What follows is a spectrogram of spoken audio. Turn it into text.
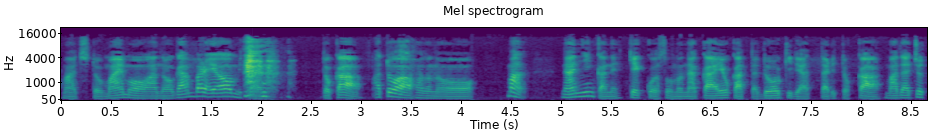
まあちょっとお前もあの、頑張れよみたいな。とか、あとは、その、まあ、何人かね、結構その仲良かった同期であったりとか、まだちょっ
